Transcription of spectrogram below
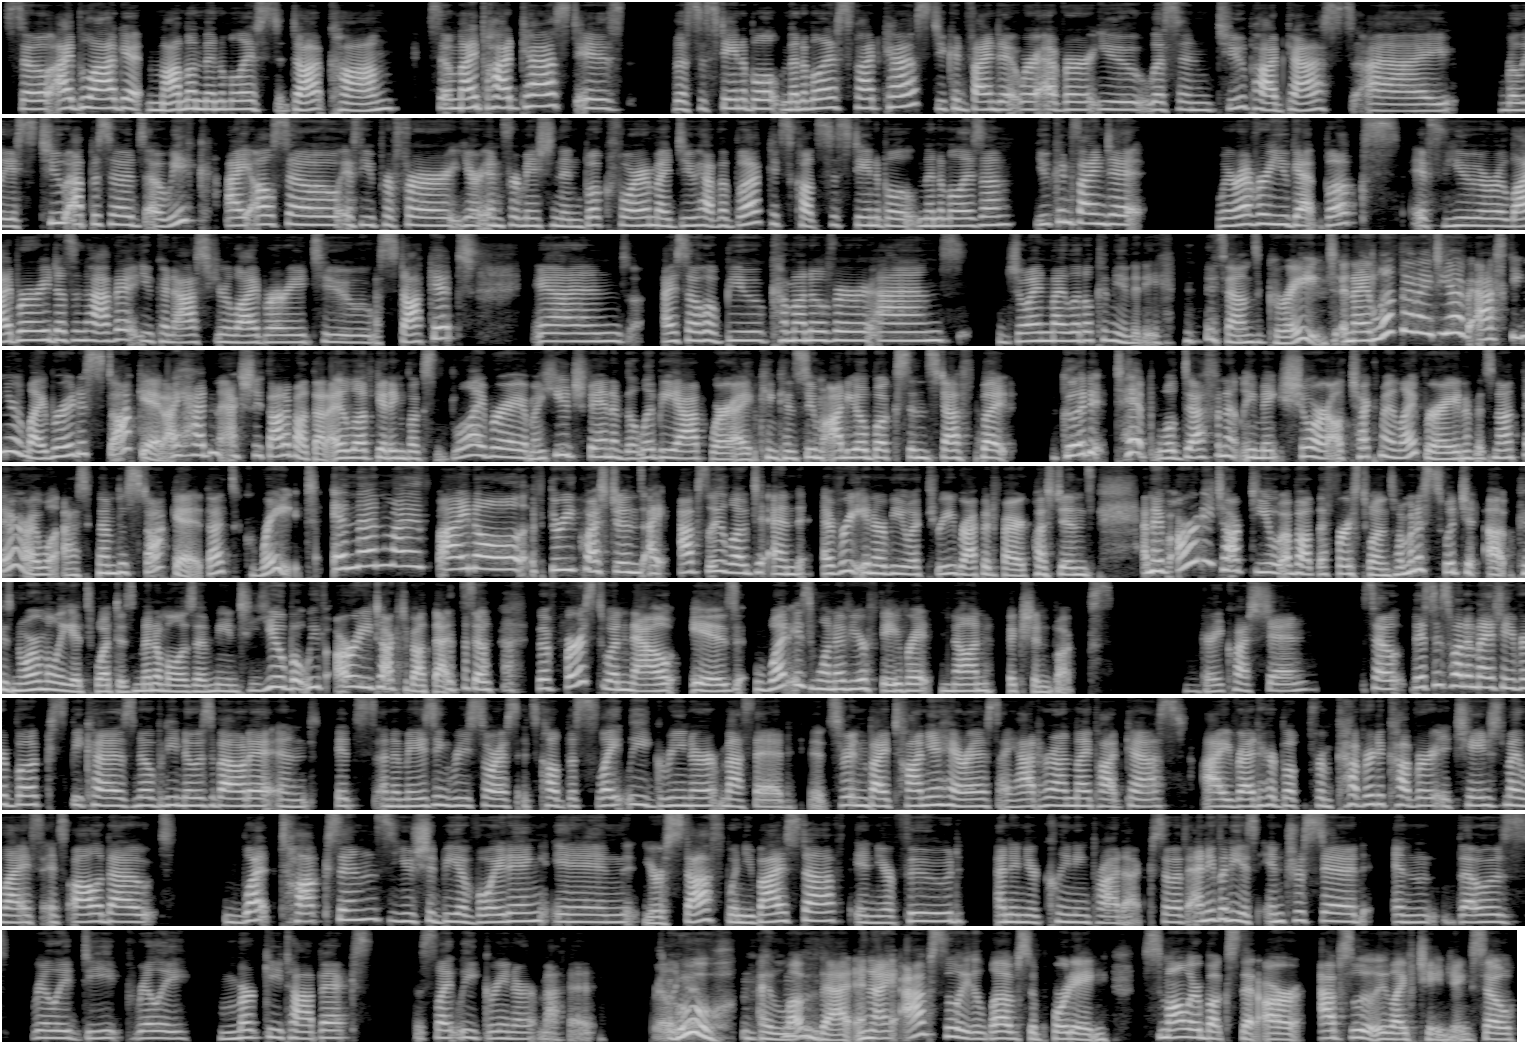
So I blog at mamaminimalist.com So, my podcast is the Sustainable Minimalist Podcast. You can find it wherever you listen to podcasts. I release two episodes a week. I also, if you prefer your information in book form, I do have a book. It's called Sustainable Minimalism. You can find it wherever you get books. If your library doesn't have it, you can ask your library to stock it. And I so hope you come on over and join my little community. Sounds great. And I love that idea of asking your library to stock it. I hadn't actually thought about that. I love getting books at the library. I'm a huge fan of the Libby app where I can consume audiobooks and stuff, but good tip. We'll definitely make sure I'll check my library. And if it's not there, I will ask them to stock it. That's great. And then my final three questions. I absolutely love to end every interview with three rapid fire questions. And I've already talked to you about the first one. So I'm going to switch it up because normally it's what does minimalism mean to you? But we've already talked about that. So the first one now is what is one of your favorite nonfiction books? Great question. So, this is one of my favorite books because nobody knows about it and it's an amazing resource. It's called The Slightly Greener Method. It's written by Tanya Harris. I had her on my podcast. I read her book from cover to cover. It changed my life. It's all about what toxins you should be avoiding in your stuff when you buy stuff, in your food, and in your cleaning product. So, if anybody is interested in those really deep, really murky topics, the slightly greener method. Really Ooh, I love that. And I absolutely love supporting smaller books that are absolutely life changing. So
